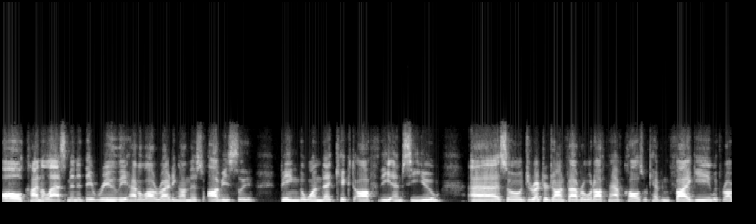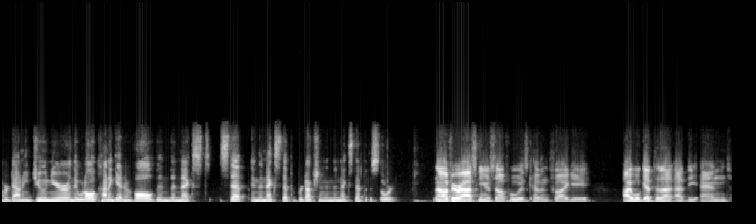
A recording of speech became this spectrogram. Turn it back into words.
all kind of last minute. They really had a lot of writing on this. Obviously, being the one that kicked off the MCU. Uh, so director Jon Favreau would often have calls with Kevin Feige, with Robert Downey Jr., and they would all kind of get involved in the next step, in the next step of production, in the next step of the story. Now, if you're asking yourself who is Kevin Feige, I will get to that at the end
